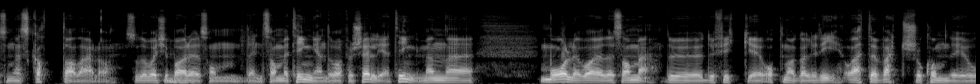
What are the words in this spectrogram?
sånne skatter der, da. Så det var ikke bare sånn den samme tingen, det var forskjellige ting. Men målet var jo det samme. Du, du fikk uh, åpna galleri. Og etter hvert så kom det jo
